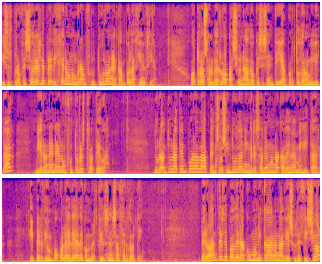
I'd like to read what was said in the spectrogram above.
y sus profesores le predijeron un gran futuro en el campo de la ciencia. Otros, al ver lo apasionado que se sentía por todo lo militar, vieron en él un futuro estratega. Durante una temporada pensó sin duda en ingresar en una academia militar y perdió un poco la idea de convertirse en sacerdote. Pero antes de poder comunicar a nadie su decisión,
